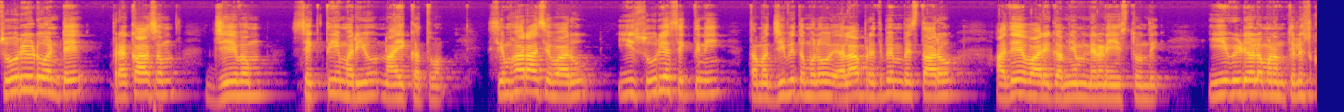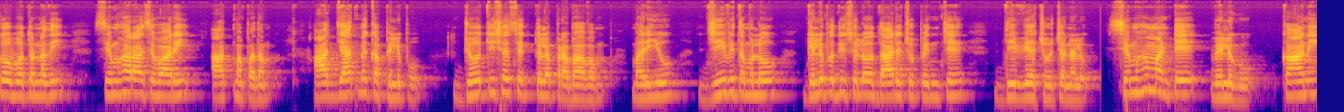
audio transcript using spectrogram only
సూర్యుడు అంటే ప్రకాశం జీవం శక్తి మరియు నాయకత్వం. సింహరాశి వారు ఈ సూర్యశక్తిని తమ జీవితంలో ఎలా ప్రతిబింబిస్తారో అదే వారి గమ్యం నిర్ణయిస్తుంది. ఈ వీడియోలో మనం తెలుసుకోబోతున్నది సింహరాశి వారి ఆత్మపదం ఆధ్యాత్మిక పిలుపు జ్యోతిష శక్తుల ప్రభావం మరియు జీవితంలో గెలుపు దిశలో దారి చూపించే దివ్య సూచనలు. సింహం అంటే వెలుగు కానీ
